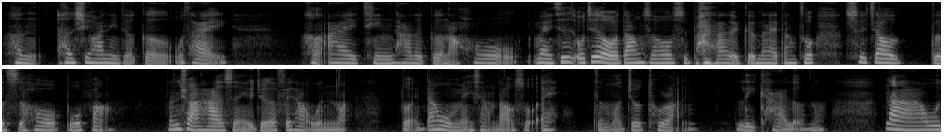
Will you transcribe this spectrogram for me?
很很喜欢你的歌，我才很爱听他的歌。然后每次我记得我当时候是把他的歌拿来当做睡觉的时候播放，很喜欢他的声音，也觉得非常温暖。对，但我没想到说，哎，怎么就突然离开了呢？那我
